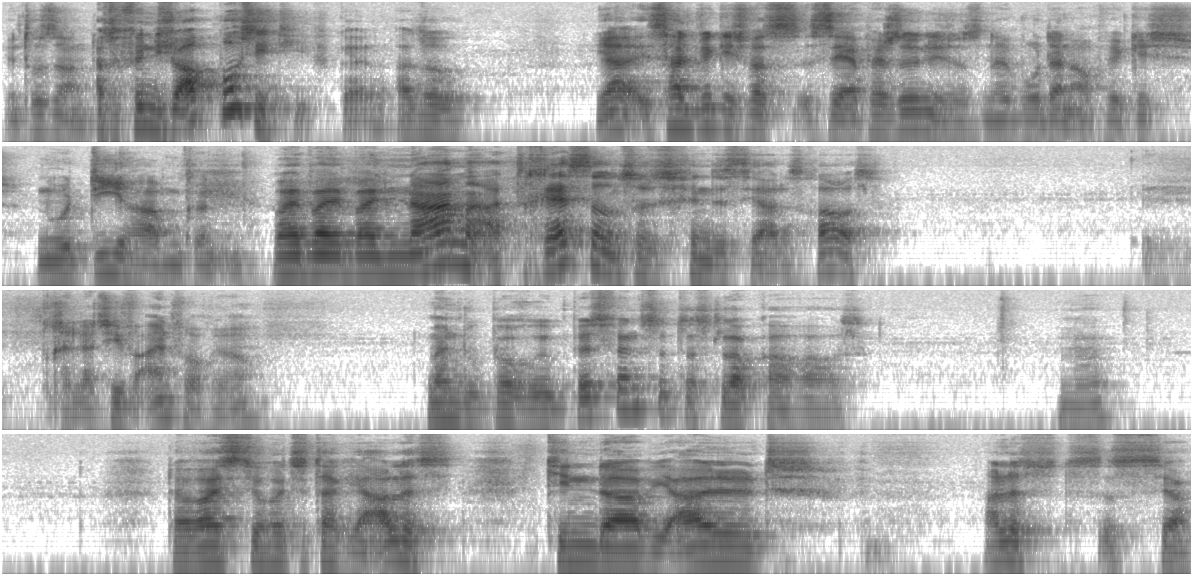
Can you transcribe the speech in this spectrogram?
interessant. Also finde ich auch positiv, gell? Also. Ja, ist halt wirklich was sehr Persönliches, ne? wo dann auch wirklich nur die haben könnten. Weil, weil, weil Name, Adresse und so, das findest du ja alles raus. Relativ einfach, ja. Wenn du berühmt bist, findest du das locker raus. Ne? Da weißt du heutzutage ja alles. Kinder, wie alt, alles. Das ist ja.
